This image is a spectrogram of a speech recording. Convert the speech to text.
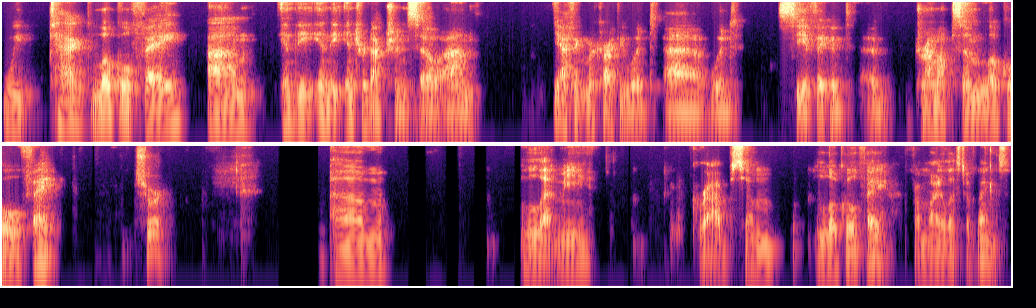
we tagged local Fay um, in the in the introduction. So um, yeah, I think McCarthy would uh, would see if they could uh, drum up some local Fay. Sure. Um, let me grab some local Fey from my list of things.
